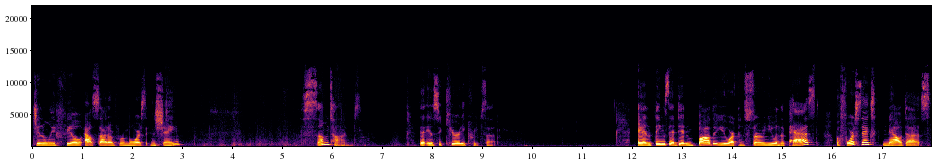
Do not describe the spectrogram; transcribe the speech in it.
generally feel outside of remorse and shame sometimes that insecurity creeps up. and things that didn't bother you or concern you in the past before sex now does.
